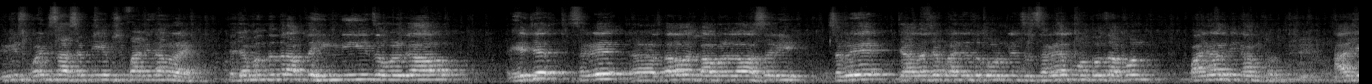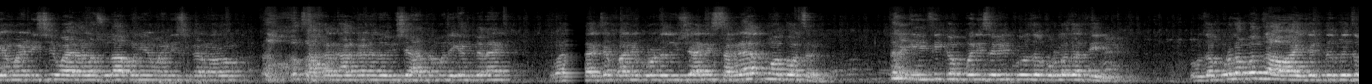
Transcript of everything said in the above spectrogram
तेवीस पॉईंट सहासष्ट टीएमसी पाणी जाणार आहे त्याच्यामधनं तर आपलं हिंगणी जवळगाव हे जे सगळे तलाव बाबळगाव असरी सगळे जादाच्या पाण्याचं करून घ्यायचं सगळ्यात महत्वाचं आपण पाण्यावरती काम करतो. आज एम आय डी सी वायराला सुद्धा आपण एम आय डी सी करणार आहोत. साखर कारखान्याचा विषय हातामध्ये घेतलेला आहे. वर्धाच्या पाणी पुरवठ्याचा विषय आणि सगळ्यात महत्वाचं ही जी कंपनी सगळी तुळजापूरला जाते तुळजापूरला पण जावा जगदंबेचं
